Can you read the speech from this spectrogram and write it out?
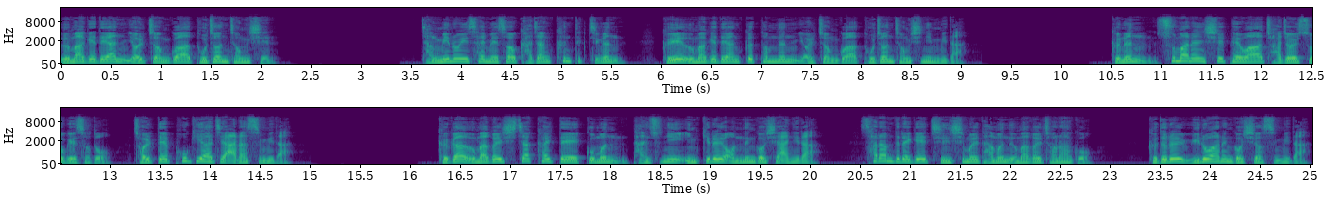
음악에 대한 열정과 도전 정신. 장민호의 삶에서 가장 큰 특징은 그의 음악에 대한 끝없는 열정과 도전 정신입니다. 그는 수많은 실패와 좌절 속에서도 절대 포기하지 않았습니다. 그가 음악을 시작할 때의 꿈은 단순히 인기를 얻는 것이 아니라 사람들에게 진심을 담은 음악을 전하고 그들을 위로하는 것이었습니다.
